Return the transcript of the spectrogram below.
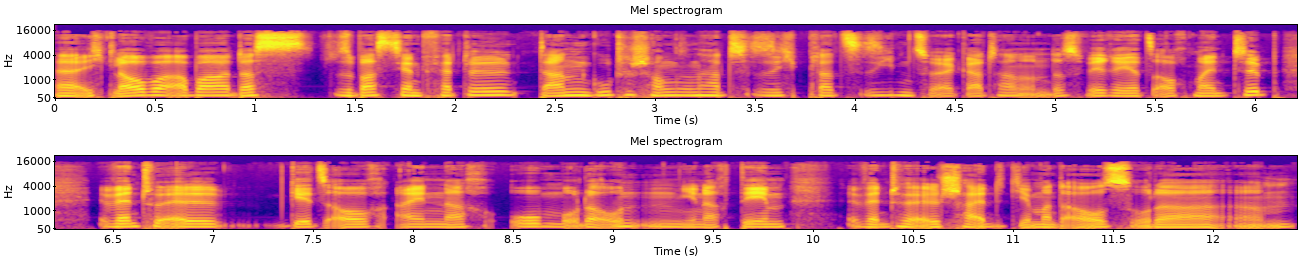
Äh, ich glaube aber, dass Sebastian Vettel dann gute Chancen hat, sich Platz 7 zu ergattern und das wäre jetzt auch mein Tipp. Eventuell geht es auch ein nach oben oder unten, je nachdem. Eventuell scheidet jemand aus oder ähm,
